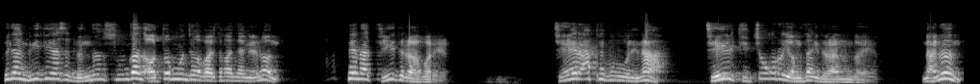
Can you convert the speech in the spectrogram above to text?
그냥 미디어에서 넣는 순간 어떤 문제가 발생하냐면은 앞에나 뒤에 들어가 버려요. 제일 앞에 부분이나 제일 뒤쪽으로 영상이 들어가는 거예요. 나는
